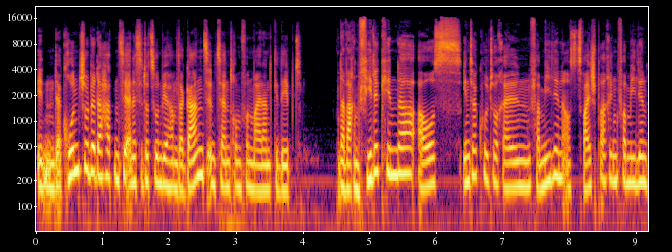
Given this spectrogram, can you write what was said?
In der Grundschule, da hatten sie eine Situation, wir haben da ganz im Zentrum von Mailand gelebt. Da waren viele Kinder aus interkulturellen Familien, aus zweisprachigen Familien.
